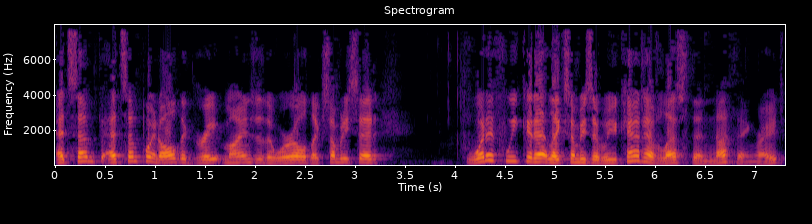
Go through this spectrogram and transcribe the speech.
at some at some point, all the great minds of the world, like somebody said, what if we could have, like somebody said, well, you can't have less than nothing, right?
